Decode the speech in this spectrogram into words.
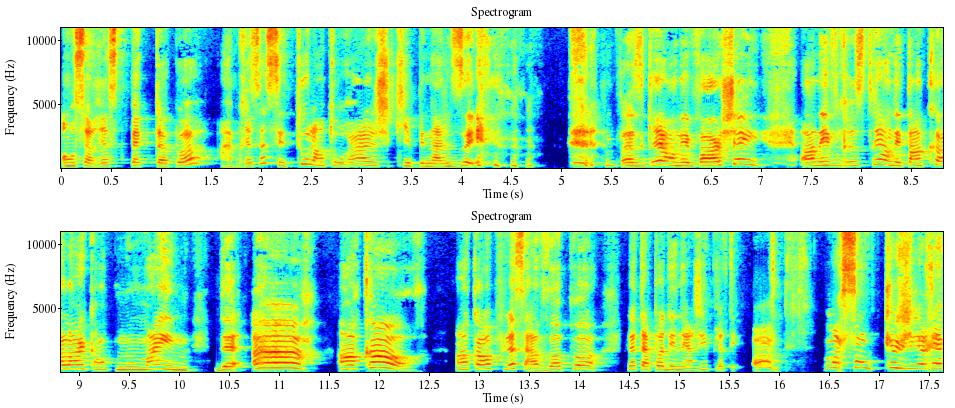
on se respecte pas, après ça, c'est tout l'entourage qui est pénalisé. Parce qu'on est fâché, on est frustré, on est en colère contre nous-mêmes de Ah, encore, encore, puis là, ça va pas. Là, t'as pas d'énergie, puis là, t'es Oh, il me semble que j'irais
